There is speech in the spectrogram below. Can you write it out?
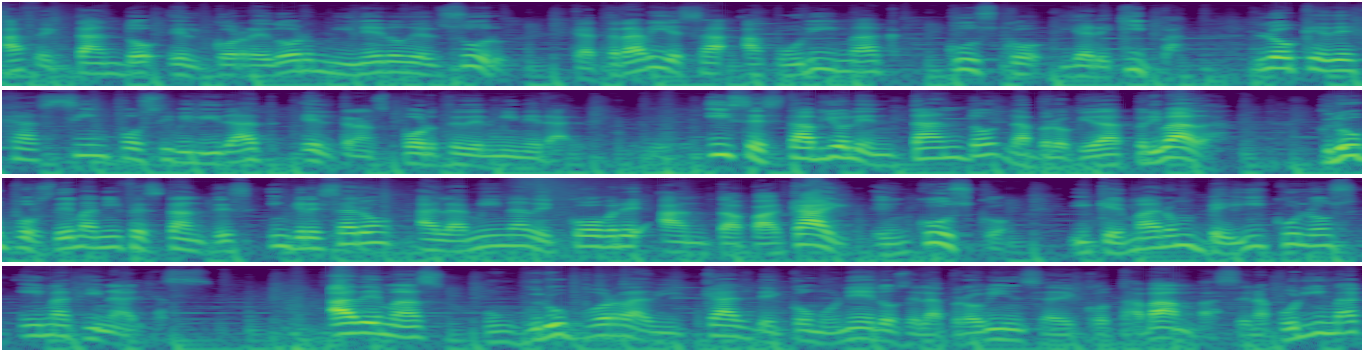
afectando el corredor minero del sur, que atraviesa Apurímac, Cusco y Arequipa, lo que deja sin posibilidad el transporte del mineral y se está violentando la propiedad privada. Grupos de manifestantes ingresaron a la mina de cobre Antapacay en Cusco y quemaron vehículos y maquinarias. Además, un grupo radical de comuneros de la provincia de Cotabambas, en Apurímac,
